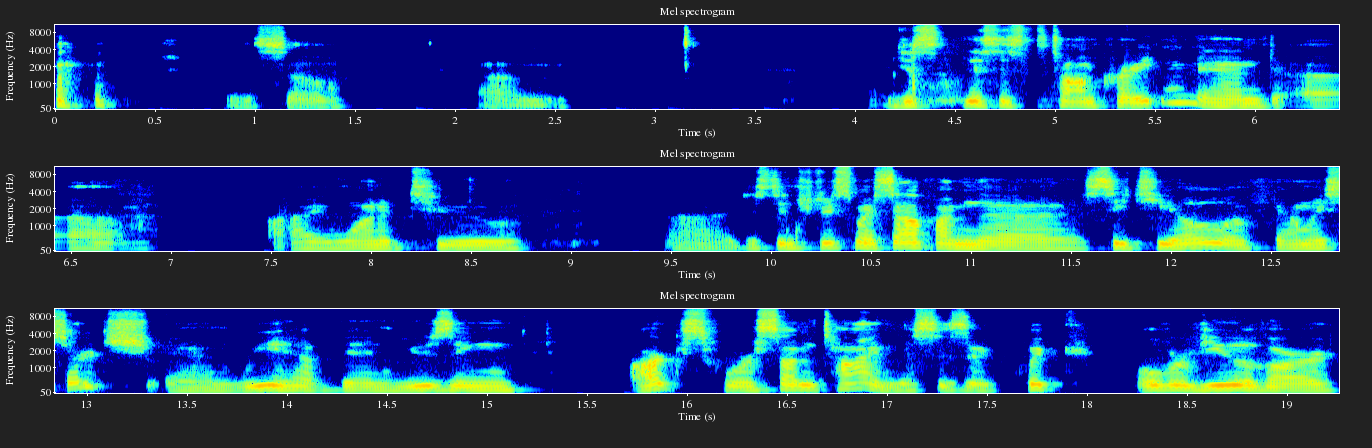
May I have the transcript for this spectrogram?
So, um, just, this is Tom Creighton and uh, I wanted to uh, just introduce myself. I'm the CTO of Family Search and we have been using ARKS for some time. This is a quick overview of our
